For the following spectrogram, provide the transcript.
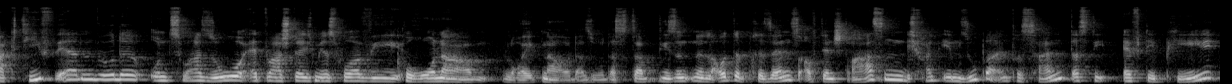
aktiv werden würde. Und zwar so etwa, stelle ich mir es vor, wie Corona-Leugner oder so. Das, die sind eine laute Präsenz auf den Straßen. Ich fand eben super interessant, dass die FDP,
